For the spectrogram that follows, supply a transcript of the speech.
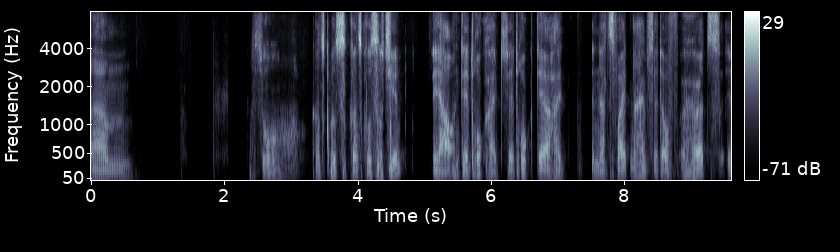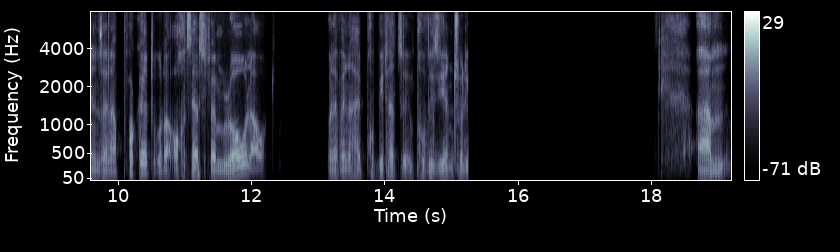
Ähm, so, ganz kurz, ganz kurz sortieren. Ja, und der Druck halt, der Druck, der halt in der zweiten Halbzeit auf Hurts in seiner Pocket oder auch selbst beim Rollout oder wenn er halt probiert hat zu improvisieren, Entschuldigung. Ähm,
